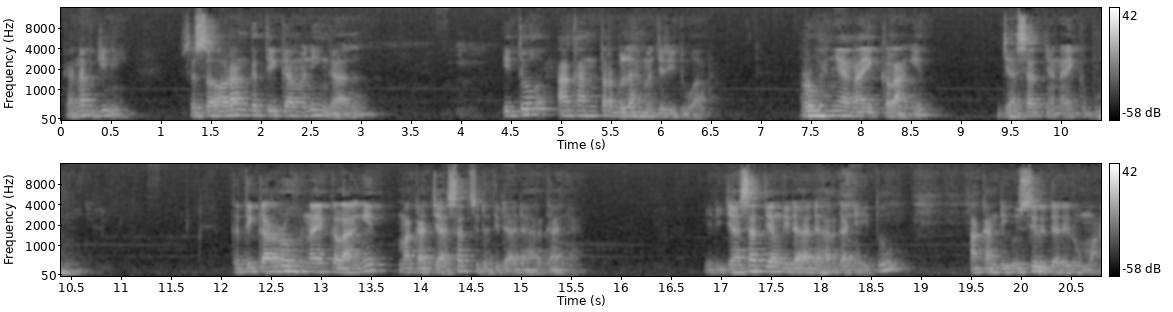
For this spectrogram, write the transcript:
karena begini, seseorang ketika meninggal itu akan terbelah menjadi dua. Ruhnya naik ke langit, jasadnya naik ke bumi. Ketika ruh naik ke langit, maka jasad sudah tidak ada harganya. Jadi jasad yang tidak ada harganya itu akan diusir dari rumah.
